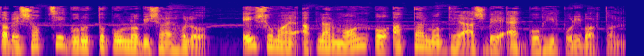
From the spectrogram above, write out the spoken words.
তবে সবচেয়ে গুরুত্বপূর্ণ বিষয় হল, এই সময় আপনার মন ও আত্মার মধ্যে আসবে এক গভীর পরিবর্তন।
